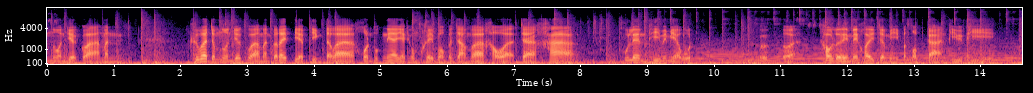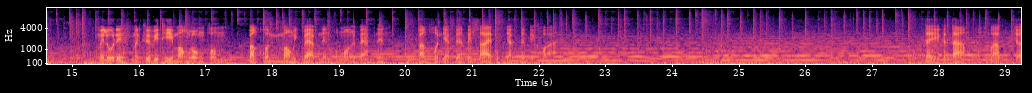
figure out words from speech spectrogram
ำนวนเยอะกว่ามัน คือว่าจำนวนเยอะกว่ามันก็ได้เปรียบจริง แต่ว่าคนพวกเนี้ยอย่างที่ผมเคยบอกประจำว่าเขาอะจะฆ่าผู้เล่นที่ไม่มีอาวุธ เออเออเขาเลยไม่ค่อยจะมีประสบการณ์ PVP ไม่รู้ดิ มันคือวิธีมองโลกของผม บางคนมองอีกแบบหนึ่งผมมองอีกแบบหนึ่ง บางคนอยากเดินไปซ้าย ผมอยากเดินไปขวา แต่ยังไงก็ตามผมว่าผมจะ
